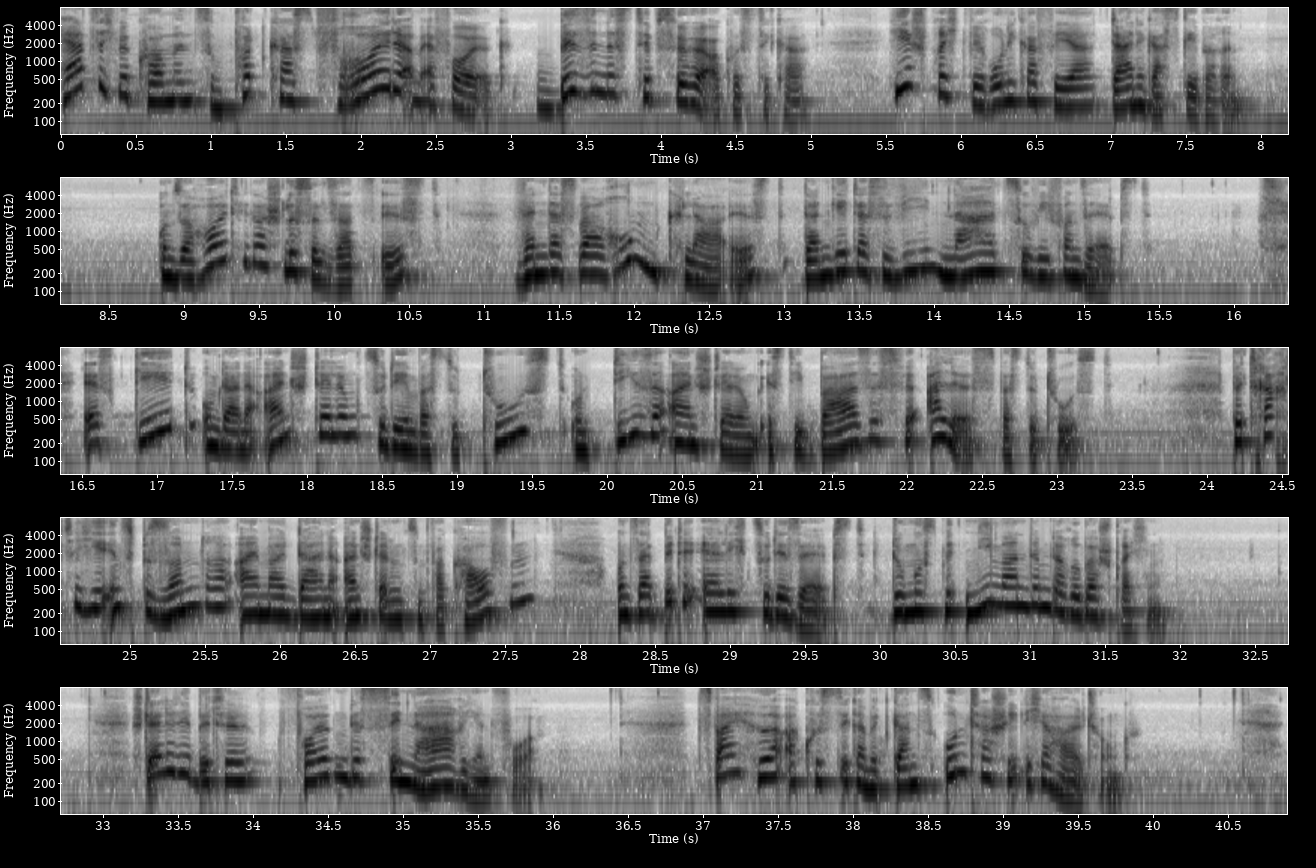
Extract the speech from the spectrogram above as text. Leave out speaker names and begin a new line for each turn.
Herzlich willkommen zum Podcast Freude am Erfolg. Business-Tipps für Hörakustiker. Hier spricht Veronika Fehr, deine Gastgeberin. Unser heutiger Schlüsselsatz ist, wenn das Warum klar ist, dann geht das Wie nahezu wie von selbst. Es geht um deine Einstellung zu dem, was du tust, und diese Einstellung ist die Basis für alles, was du tust. Betrachte hier insbesondere einmal deine Einstellung zum Verkaufen und sei bitte ehrlich zu dir selbst. Du musst mit niemandem darüber sprechen. Stelle dir bitte folgende Szenarien vor. Zwei Hörakustiker mit ganz unterschiedlicher Haltung.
